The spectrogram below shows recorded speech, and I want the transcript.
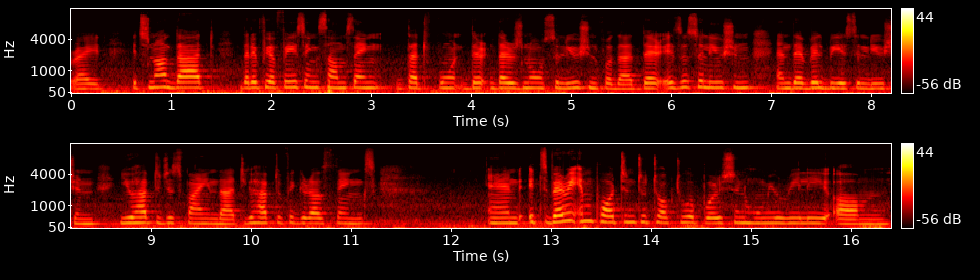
right? It's not that that if you're facing something that won't there there is no solution for that. There is a solution and there will be a solution. You have to just find that. You have to figure out things. And it's very important to talk to a person whom you really um,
